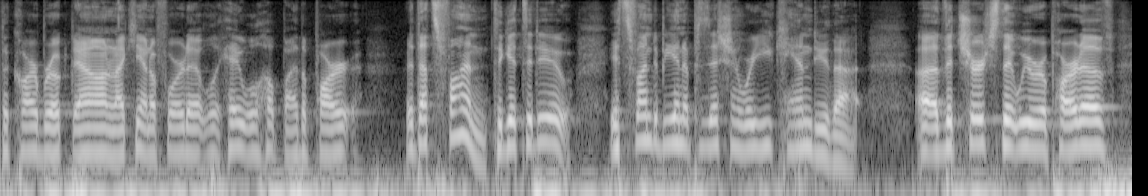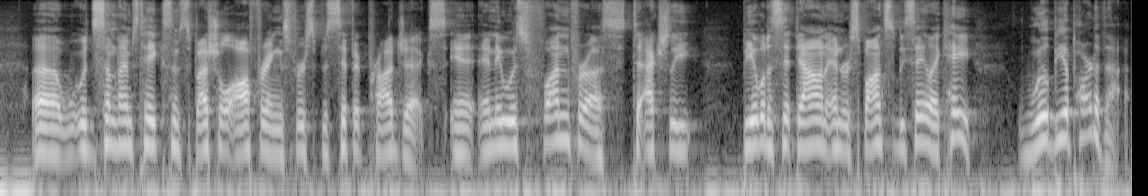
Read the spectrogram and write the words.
the car broke down and I can't afford it. Well, hey, we'll help buy the part. That's fun to get to do. It's fun to be in a position where you can do that. Uh, the church that we were a part of uh, would sometimes take some special offerings for specific projects. And, and it was fun for us to actually be able to sit down and responsibly say, like, hey, we'll be a part of that.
